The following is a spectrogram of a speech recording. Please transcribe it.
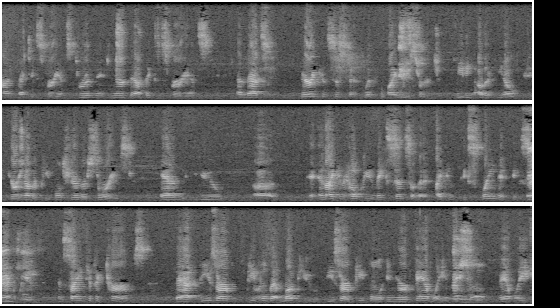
contact experience through a near-death experience, and that's very consistent with my research, meeting other, you know, hearing other people share their stories, and you, uh, and I can help you make sense of it. I can explain it exactly. In scientific terms that these are people that love you. These are people in your family, in your soul family,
